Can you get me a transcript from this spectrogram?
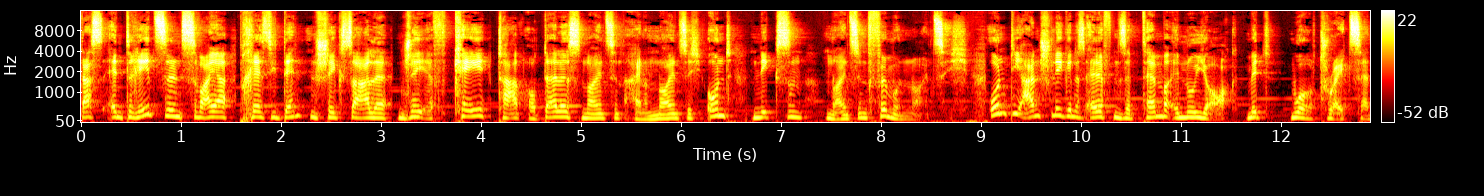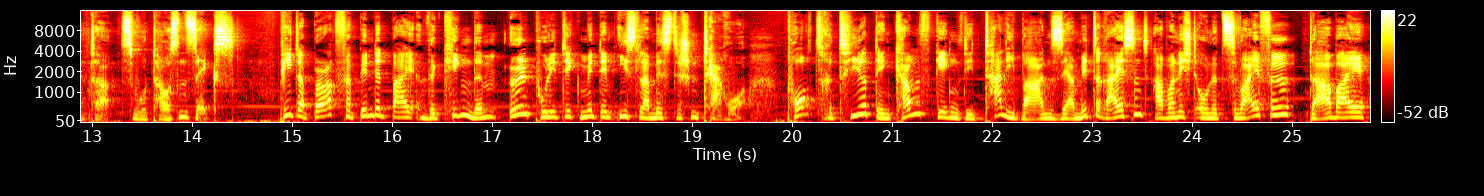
Das Enträtseln zweier Präsidentenschicksale JFK, Tatort Dallas 1991 und Nixon 1995. Und die Anschläge des 11. September in New York mit World Trade Center 2006. Peter Burke verbindet bei The Kingdom Ölpolitik mit dem islamistischen Terror porträtiert den Kampf gegen die Taliban sehr mitreißend, aber nicht ohne Zweifel, dabei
